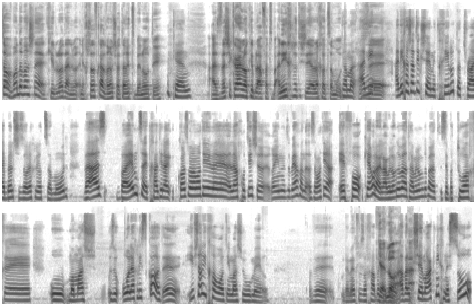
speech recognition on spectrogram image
טוב, בוא נדבר שנייה, כאילו, לא יודע, אני, אני חושב דווקא על דברים שיותר עצבנו אותי. כן. אז זה שקרוליין לא קיבלה אף הצבעה, אני חשבתי שזה הולך להיות צמוד. גם זה... אני, אני חשבתי כשהם התחילו את ה tribal, שזה הולך להיות צמוד, ואז באמצע התחלתי, לה... כל הזמן אמרתי לאחותי, שראינו את זה ביחד, אז אמרתי לה, איפה, קרוליין, למה היא לא מדברת? למה היא לא מדברת? זה בטוח, אה, הוא ממש, זה, הוא הולך לזכות, אה, אי אפשר להתחרות עם מה שהוא אומר. ובאמת הוא זכה כן, בגדול. לא, אבל I... כשהם רק נכנסו,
